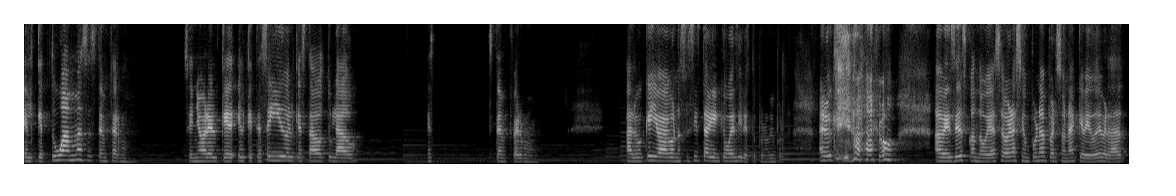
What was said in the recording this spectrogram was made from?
el que tú amas está enfermo. Señor, el que, el que te ha seguido, el que ha estado a tu lado, está enfermo algo que yo hago, no sé si está bien que voy a decir esto, pero no me importa. Algo que yo hago a veces cuando voy a hacer oración por una persona que veo de verdad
